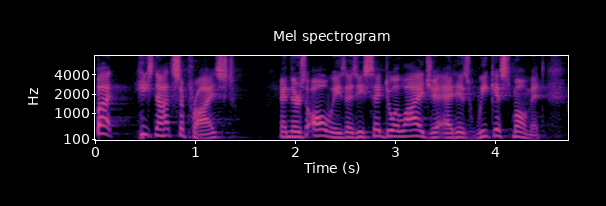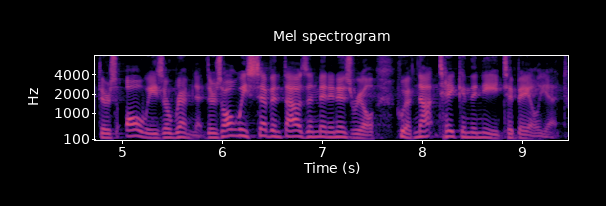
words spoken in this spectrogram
But he's not surprised. And there's always, as he said to Elijah at his weakest moment, there's always a remnant. There's always 7,000 men in Israel who have not taken the knee to Baal yet.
